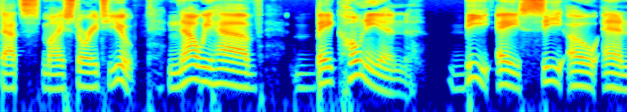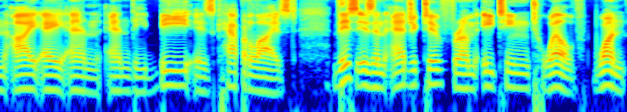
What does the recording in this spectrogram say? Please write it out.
that's my story to you. Now we have Baconian. B A C O N I A N, and the B is capitalized. This is an adjective from 1812. 1.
